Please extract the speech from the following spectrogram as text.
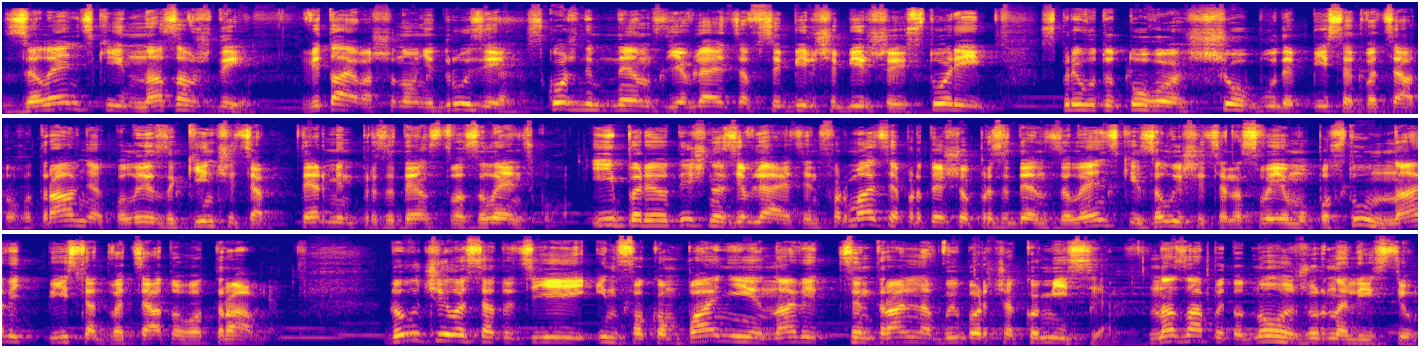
Зеленський назавжди. Вітаю вас, шановні друзі. З кожним днем з'являється все більше більше історій з приводу того, що буде після 20 травня, коли закінчиться термін президентства Зеленського. І періодично з'являється інформація про те, що президент Зеленський залишиться на своєму посту навіть після 20 травня. Долучилася до цієї інфокомпанії навіть Центральна виборча комісія. На запит одного з журналістів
